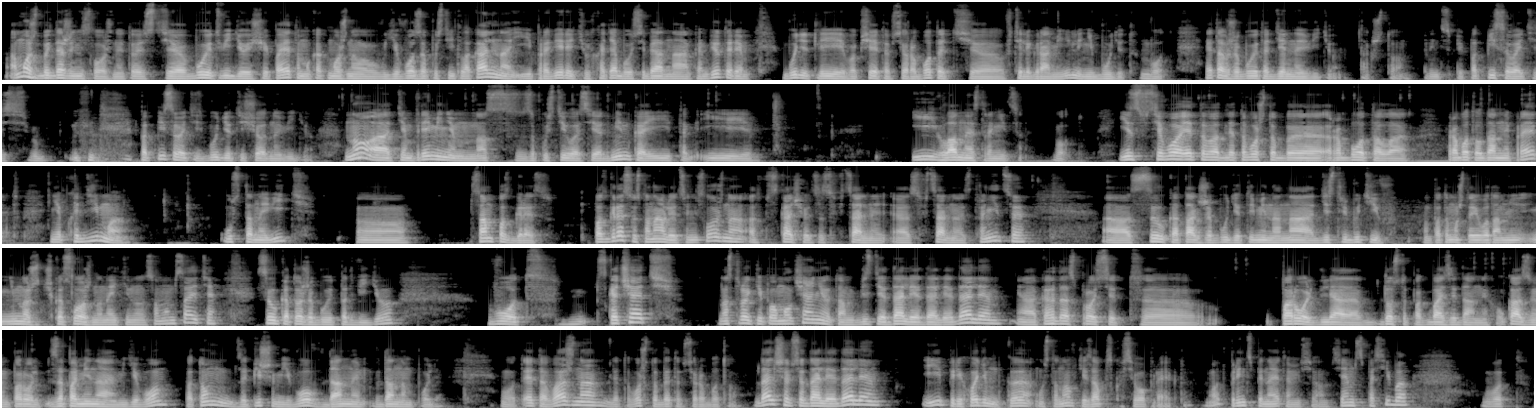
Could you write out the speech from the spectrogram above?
А может быть даже не сложный. То есть э, будет видео еще и поэтому, как можно его запустить локально и проверить хотя бы у себя на компьютере, будет ли вообще это все работать в Телеграме или не будет. Вот. Это уже будет отдельное видео. Так что, в принципе, подписывайтесь. Подписывайтесь, будет еще одно видео. Ну, а тем временем у нас запустилась и админка, и, и, и главная страница. Вот. Из всего этого, для того, чтобы работала, работал данный проект, необходимо установить э, сам Postgres. Postgres устанавливается несложно, а скачивается с, официальной, э, с официальной страницы. Э, ссылка также будет именно на дистрибутив потому что его там немножечко сложно найти на самом сайте. Ссылка тоже будет под видео. Вот. Скачать настройки по умолчанию, там везде далее, далее, далее. А когда спросит э, пароль для доступа к базе данных, указываем пароль, запоминаем его, потом запишем его в данном, в данном поле. Вот, это важно для того, чтобы это все работало. Дальше все далее, далее. И переходим к установке и запуску всего проекта. Вот, в принципе, на этом все. Всем спасибо. Вот.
